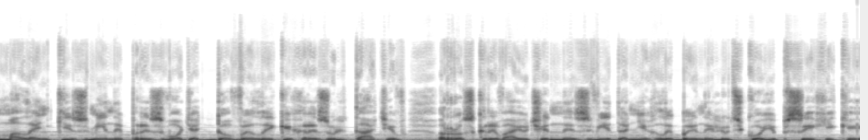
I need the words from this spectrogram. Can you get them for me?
Маленькі зміни призводять до великих результатів, розкриваючи незвідані глибини людської психіки.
